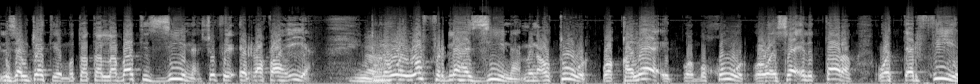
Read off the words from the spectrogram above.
لزوجته متطلبات الزينة. شوف الرفاهية. نعم. إن هو يوفر لها الزينة من عطور وقلائد وبخور ووسائل الطرب والترفيه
